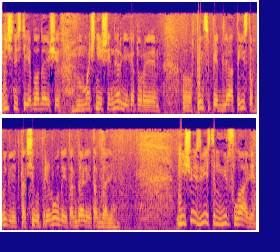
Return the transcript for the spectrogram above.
личностей, обладающих мощнейшей энергией, которые, э, в принципе, для атеистов выглядят как силы природы и так далее, и так далее. И еще известен мир славе.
